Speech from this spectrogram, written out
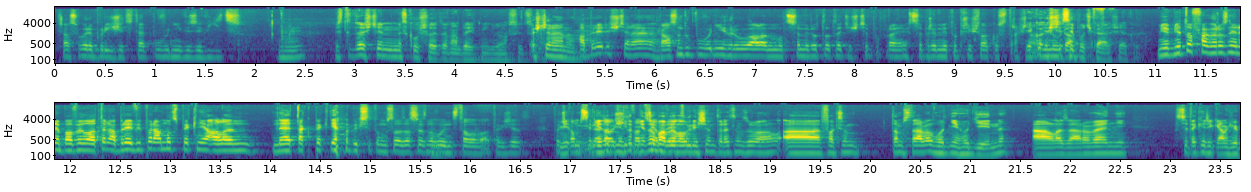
Třeba se bude blížit té původní vizi víc. Mm-hmm. Vy jste to ještě neskoušeli, ten update nikdo asi? Co? Ještě ne, no. Update ještě ne. Hrál jsem tu původní hru, ale moc se mi do toho teď ještě popravdě nechce, protože mi to přišlo jako strašně. Jako ještě si počkáš. Jako. Mě, mě, to fakt hrozně nebavilo a ten update vypadá moc pěkně, ale ne tak pěkně, abych si to musel zase znovu instalovat, takže počkám mě, si na další mě to, mě to bavilo, když jsem to recenzoval a fakt jsem tam strávil hodně hodin, ale zároveň si taky říkám, že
